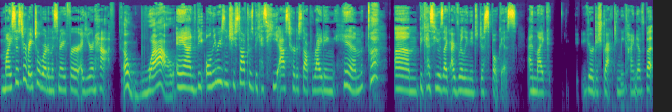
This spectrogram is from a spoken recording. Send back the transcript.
my sister Rachel wrote a missionary for a year and a half. oh wow And the only reason she stopped was because he asked her to stop writing him um, because he was like, I really need to just focus. And like, you're distracting me, kind of. But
